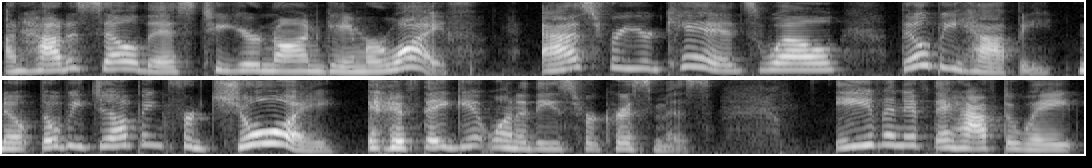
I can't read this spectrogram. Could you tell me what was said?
on how to sell this to your non gamer wife. As for your kids, well, they'll be happy. No, they'll be jumping for joy if they get one of these for Christmas, even if they have to wait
